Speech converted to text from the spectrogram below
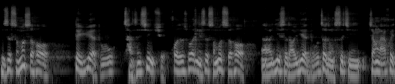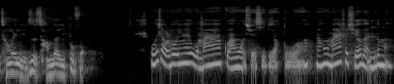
你是什么时候对阅读产生兴趣，或者说你是什么时候呃意识到阅读这种事情将来会成为你日常的一部分？我小时候，因为我妈管我学习比较多，然后我妈是学文的嘛。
